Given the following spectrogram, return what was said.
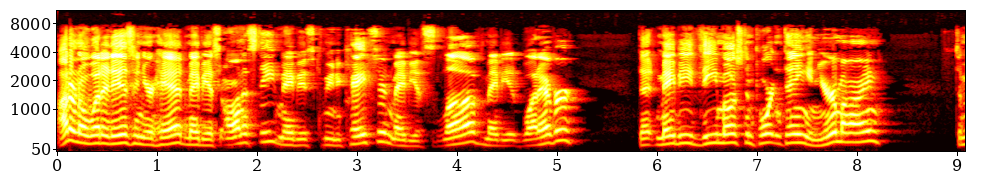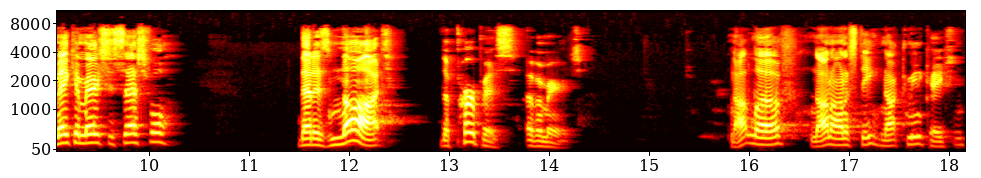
I don't know what it is in your head. Maybe it's honesty, maybe it's communication, maybe it's love, maybe it's whatever. That may be the most important thing in your mind to make a marriage successful. That is not the purpose of a marriage. Not love, not honesty, not communication.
